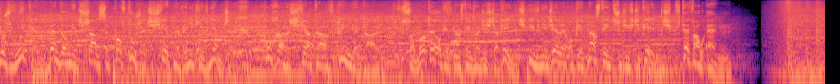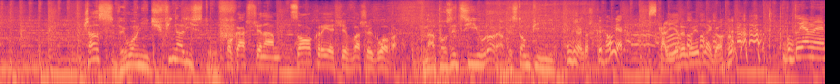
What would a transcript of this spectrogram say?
Już w weekend będą mieć szansę powtórzyć świetne wyniki w Niemczech. Puchar Świata w Klingenthal. W sobotę o 15.25 i w niedzielę o 15.35 w TVN. Czas wyłonić finalistów. Pokażcie nam, co kryje się w waszych głowach. Na pozycji jurora wystąpi Grzegorz Krychowiak. W skali 1 do 1. Budujemy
